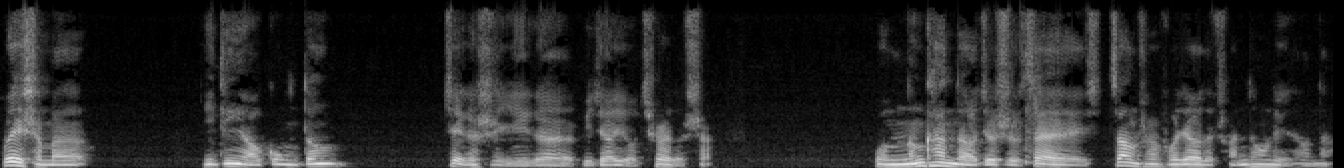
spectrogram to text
为什么一定要供灯？这个是一个比较有趣的事儿。我们能看到，就是在藏传佛教的传统里头呢，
